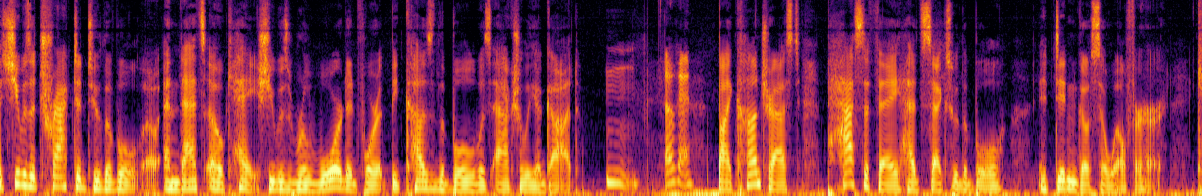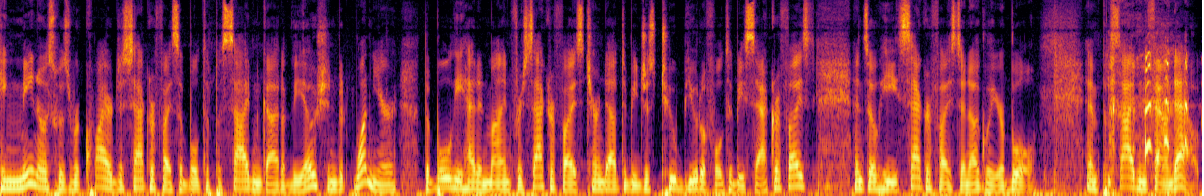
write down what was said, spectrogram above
she was attracted to the bull, though, and that's okay. She was rewarded for it because the bull was actually a god. Mm, okay. By contrast, Pasiphae had sex with a bull. It didn't go so well for her. King Minos was required to sacrifice a bull to Poseidon, god of the ocean, but one year, the bull he had in mind for sacrifice turned out to be just too beautiful to be sacrificed, and so he sacrificed an uglier bull. And Poseidon found out.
